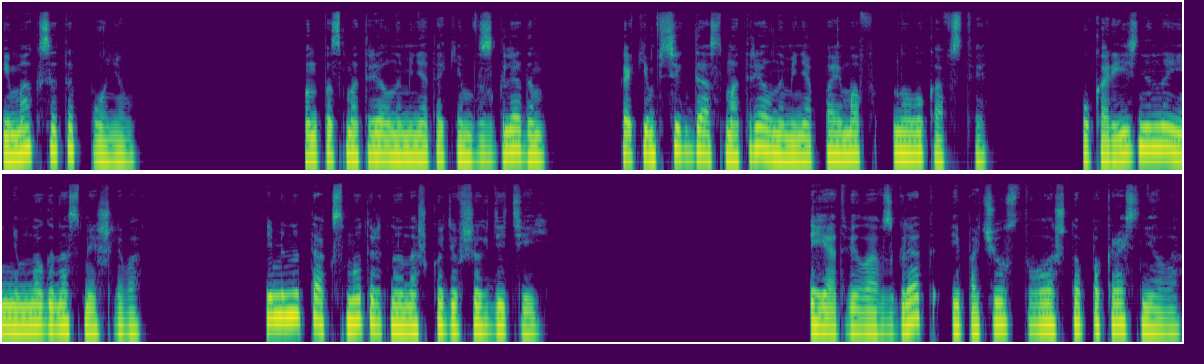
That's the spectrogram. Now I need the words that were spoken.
и Макс это понял. Он посмотрел на меня таким взглядом, каким всегда смотрел на меня, поймав на лукавстве. Укоризненно и немного насмешливо. Именно так смотрят на нашкодивших детей. Я отвела взгляд и почувствовала, что покраснела.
